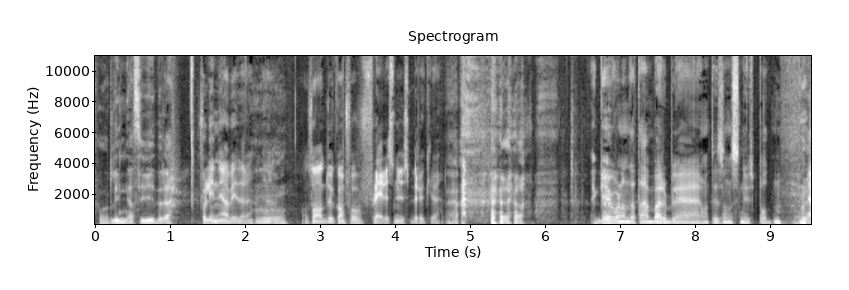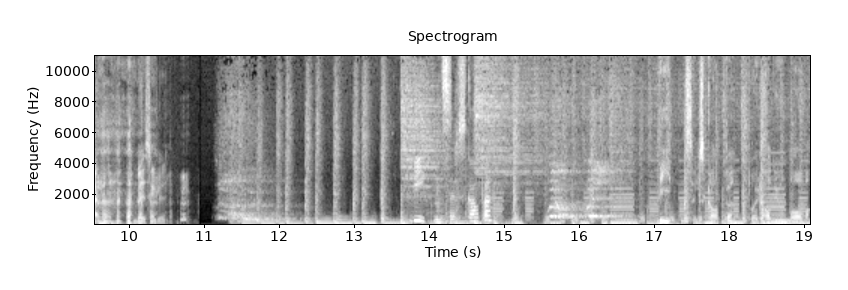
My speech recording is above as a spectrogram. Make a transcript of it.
Få linja si videre. få linja videre. Ja. Mm. Og sånn at du kan få flere snusbrukere. Er gøy hvordan dette her bare ble til sånn snuspodden. Ja, basically. Vitenselskapet. Vitenselskapet på Radio Nova.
